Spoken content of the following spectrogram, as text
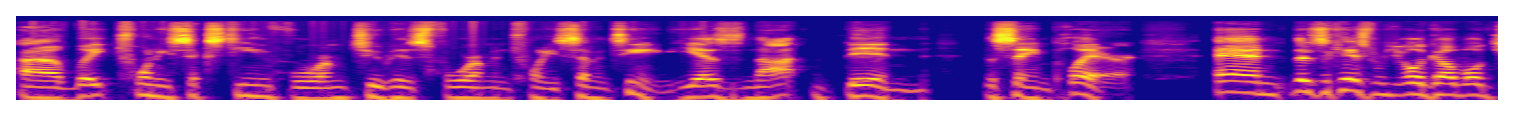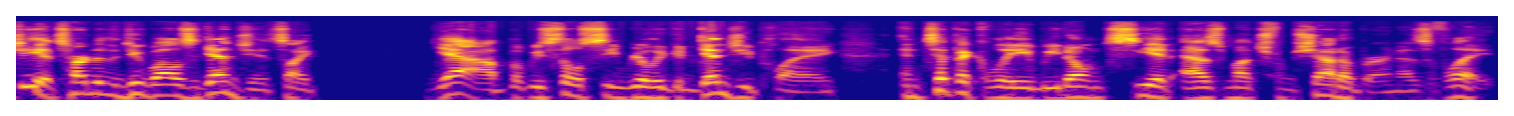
uh, late 2016 form to his form in 2017. He has not been the same player. And there's a case where people go, well, gee, it's harder to do well as a Genji. It's like, yeah, but we still see really good Genji play. And typically we don't see it as much from Shadowburn as of late.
